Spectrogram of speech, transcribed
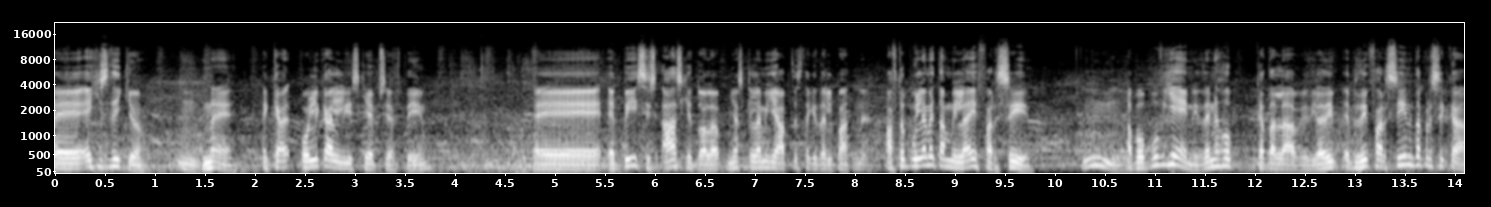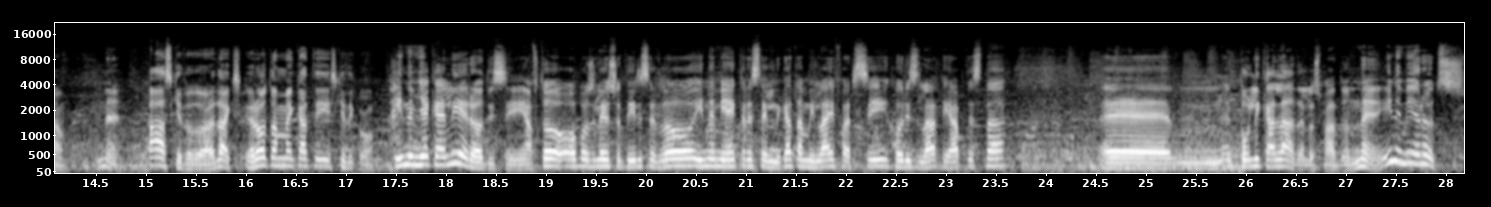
Ε, έχεις δίκιο. Ναι, ε, κα- πολύ καλή η σκέψη αυτή. Ε, επίσης, άσχετο, αλλά μιας και λέμε για άπτεστα κτλ. Ναι. Αυτό που λέμε τα μιλάει φαρσί. Από πού βγαίνει, δεν έχω καταλάβει. Δηλαδή, επειδή φαρσί είναι τα περσικά. Ναι. Άσχετο τώρα, εντάξει, ρώτα με κάτι σχετικό. Είναι μια καλή ερώτηση. Αυτό, όπως λέει ο Σωτήρης εδώ, είναι μια έκφραση στα ελληνικά, τα μιλάει φαρσί, χωρίς λάθη, άπτεστα. Ε, μ, πολύ καλά, τέλος πάντων. Ναι, είναι μια ερώτηση.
